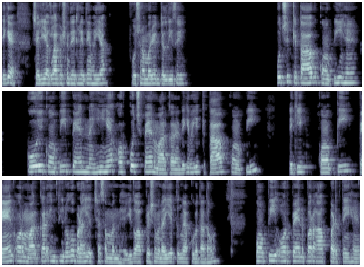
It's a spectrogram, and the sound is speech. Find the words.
ठीक है? चलिए अगला प्रश्न देख लेते हैं भैया। क्वेश्चन नंबर एक जल्दी से। कुछ किताब कॉपी हैं कोई कॉपी पेन नहीं है और कुछ पेन मार्कर है। देखिए भैया, किताब, कॉपी, देखिए, कॉपी, पेन और मार्कर, इन तीनों का बड़ा ही अच्छा संबंध है। ये तो आप प्रश्न बनाइए, अब तक मैं आपको बताता हूँ। कॉपी और पेन पर आप पढ़ते हैं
